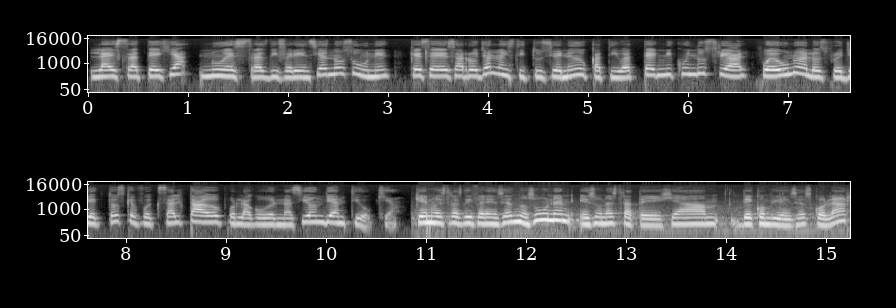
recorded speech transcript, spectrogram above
La estrategia Nuestras diferencias nos unen, que se desarrolla en la institución educativa técnico-industrial, fue uno de los proyectos que fue exaltado por la gobernación de Antioquia. Que nuestras diferencias nos unen es una estrategia de convivencia escolar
